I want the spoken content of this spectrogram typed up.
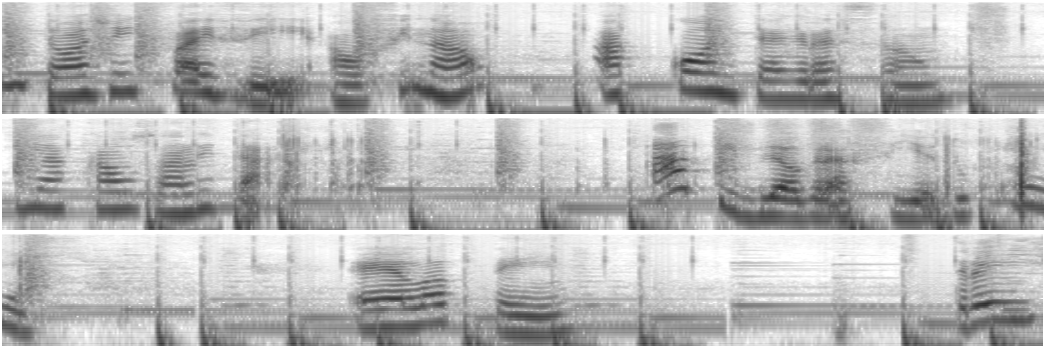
Então a gente vai ver ao final a cointegração e a causalidade. A bibliografia do curso, ela tem três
